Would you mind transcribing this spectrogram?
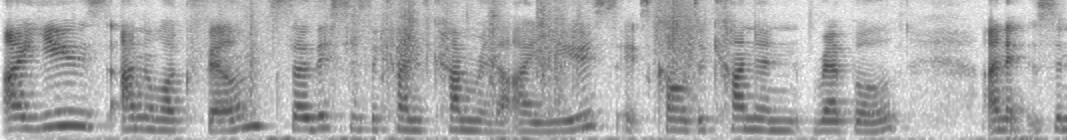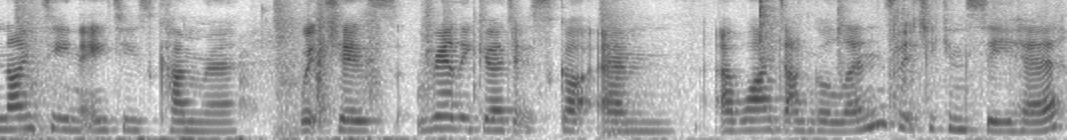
I use analogue film, so this is the kind of camera that I use. It's called a Canon Rebel and it's a 1980s camera which is really good. It's got um, a wide angle lens which you can see here.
